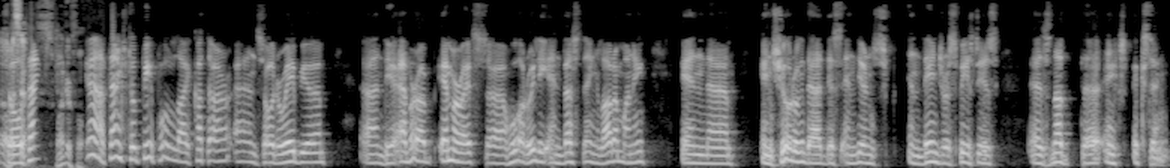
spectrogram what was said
Oh, so thanks, wonderful. Yeah, thanks to people like Qatar and Saudi Arabia and the Arab Emirates uh, who are really investing a lot of money in uh, ensuring that this endangered species is not uh, extinct.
